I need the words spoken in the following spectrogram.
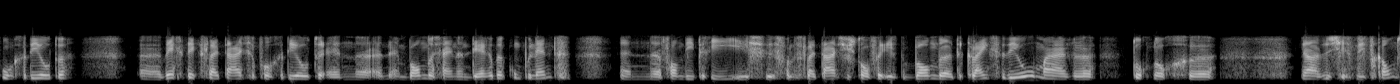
voor een gedeelte. eh wegdekslijtage voor een gedeelte en, eh, en, en banden zijn een derde component. En van die drie is, van de slijtagestoffen is de banden het kleinste deel, maar toch nog ja, significant.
